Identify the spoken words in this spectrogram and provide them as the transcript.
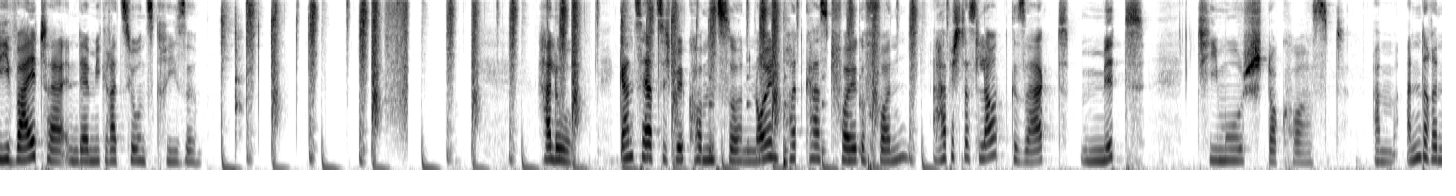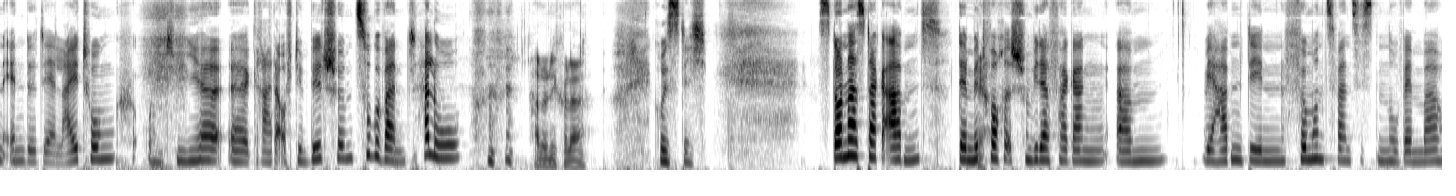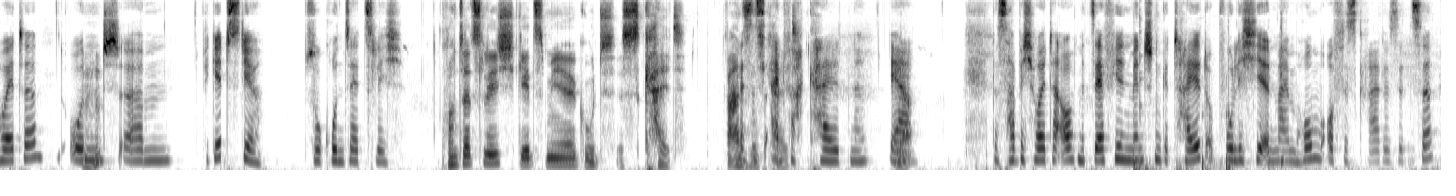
Wie weiter in der Migrationskrise? Hallo, ganz herzlich willkommen zur neuen Podcast-Folge von, habe ich das laut gesagt, mit Timo Stockhorst am anderen Ende der Leitung und mir äh, gerade auf dem Bildschirm zugewandt. Hallo. Hallo Nicola. Grüß dich. Es ist Donnerstagabend, der Mittwoch ja. ist schon wieder vergangen. Ähm, wir haben den 25. November heute. Und mhm. ähm, wie geht es dir so grundsätzlich? Grundsätzlich geht es mir gut. Es ist kalt. Wahnsinnig Es ist kalt. einfach kalt, ne? ja. ja. Das habe ich heute auch mit sehr vielen Menschen geteilt, obwohl ich hier in meinem Homeoffice gerade sitze.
